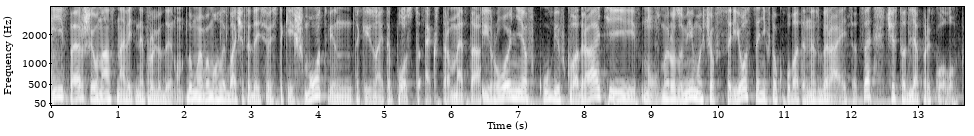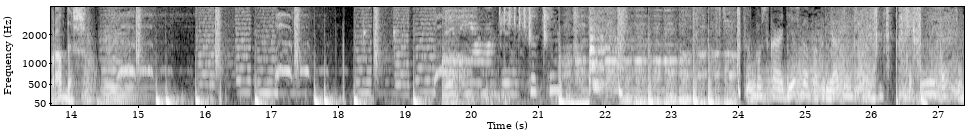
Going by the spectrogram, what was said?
І перший у нас навіть не про людину. Думаю, ви могли бачити десь ось такий шмот. Він такий, знаєте, пост екстра мета іронія в кубі в квадраті. І, ну, ми розуміємо, що всерйоз це ніхто купувати не збирається. Це чисто для приколу, правда ж? Мужская одежда по приятным ценам. Спортивные костюмы.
